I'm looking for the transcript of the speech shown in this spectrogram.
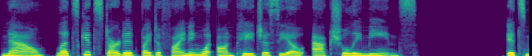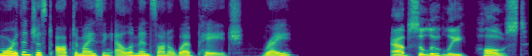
Now, let's get started by defining what on page SEO actually means. It's more than just optimizing elements on a web page, right? Absolutely, host.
